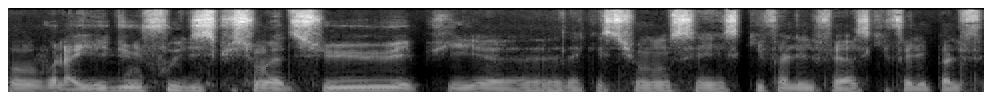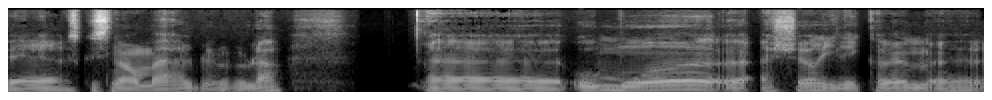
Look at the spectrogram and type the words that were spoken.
euh, voilà, il y a eu une foule de discussions là-dessus. Et puis euh, la question, c'est est-ce qu'il fallait le faire, est-ce qu'il fallait pas le faire, est-ce que c'est normal, blablabla. Euh, au moins, Asher, il est quand même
